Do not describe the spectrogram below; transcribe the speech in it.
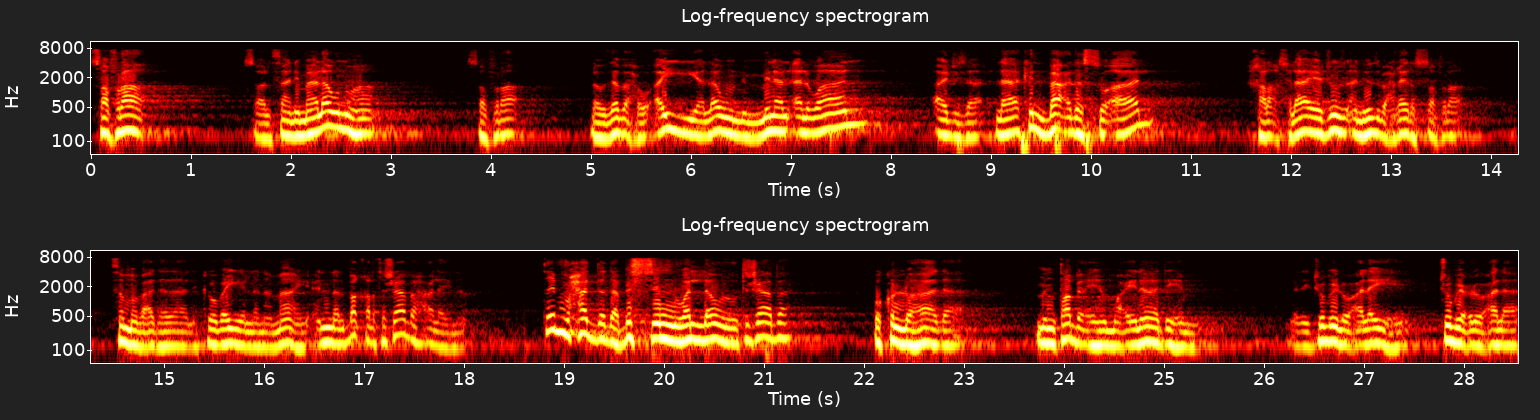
صفراء. السؤال الثاني ما لونها؟ صفراء. لو ذبحوا أي لون من الألوان أجزاء لكن بعد السؤال خلاص لا يجوز أن يذبح غير الصفراء. ثم بعد ذلك يبين لنا ما هي. إن البقرة تشابه علينا. طيب محددة بالسن واللون وتشابه. وكل هذا من طبعهم وعنادهم الذي جبلوا عليه جبلوا على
